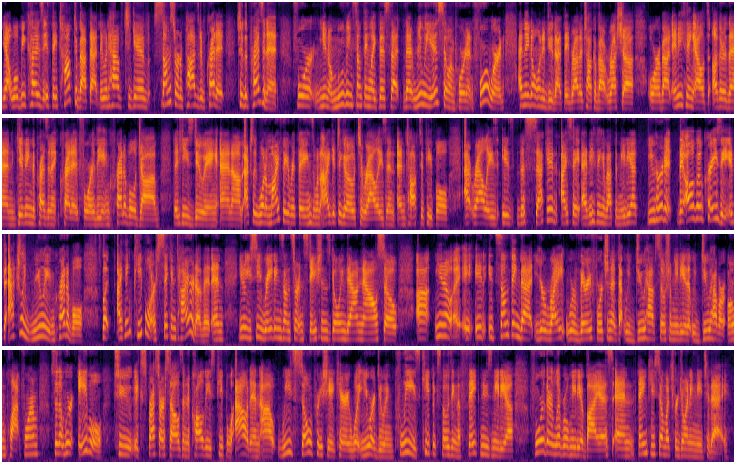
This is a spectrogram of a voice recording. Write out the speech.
Yeah, well, because if they talked about that, they would have to give some sort of positive credit to the president for, you know, moving something like this that, that really is so important forward. And they don't want to do that. They'd rather talk about Russia or about anything else other than giving the president credit for the incredible job that he's doing. And um, actually, one of my favorite things when I get to go to rallies and, and talk to people at rallies is the second I say anything about the media, you heard it. They all go crazy. It's actually really incredible. But I think people are sick and tired of it. And, you know, you see ratings on certain stations going down now. So, uh, you know, it, it, it's something that you're right. We're very fortunate that we do have social media, that we do have our own platform so that we're able to express ourselves and to call these people out. And uh, we so appreciate, Carrie, what you are doing. Please keep exposing the fake news media for their liberal media bias. And thank you so much for joining me today.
